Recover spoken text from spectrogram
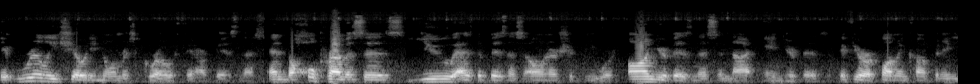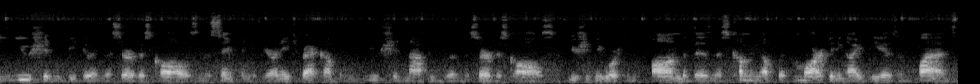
it really showed enormous growth in our business. And the whole premise is you, as the business owner, should be working on your business and not in your business. If you're a plumbing company, you shouldn't be doing the service calls. And the same thing if you're an HVAC company, you should not be doing the service calls. You should be working on the business, coming up with marketing ideas and plans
